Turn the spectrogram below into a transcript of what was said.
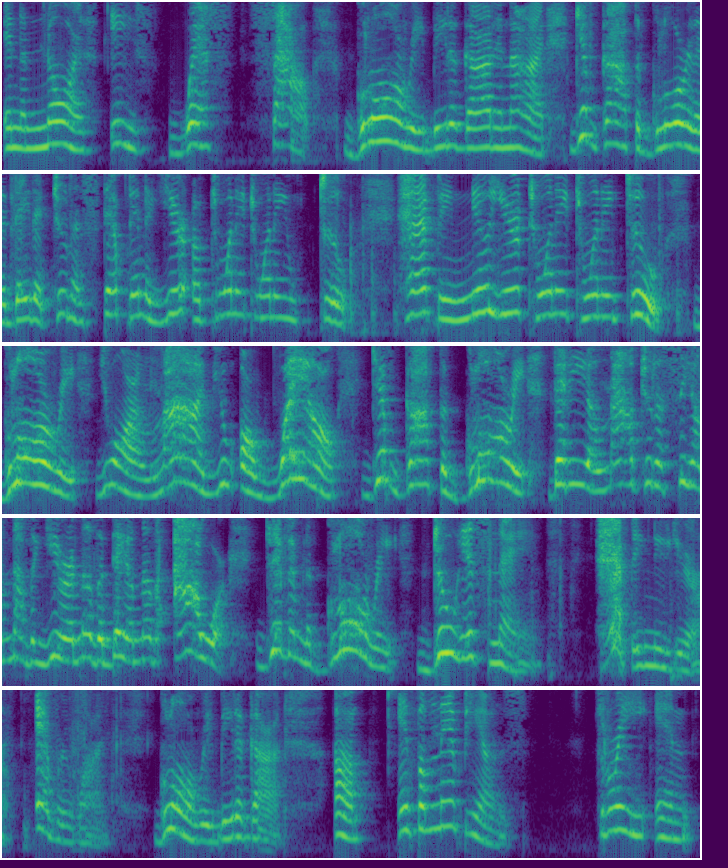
In the north, east, west, south. Glory be to God in the high. Give God the glory today that you done stepped in the year of 2022. Happy New Year 2022. Glory. You are alive. You are well. Give God the glory that He allowed you to see another year, another day, another hour. Give Him the glory. Do His name. Happy New Year, everyone. Glory be to God. Um, in Philippians 3 and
